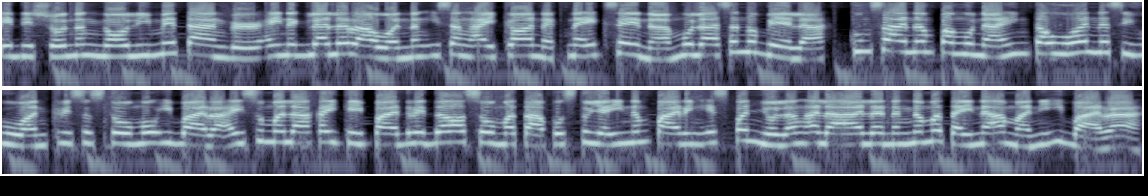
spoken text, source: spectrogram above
edisyon ng Noli Me Tangere ay naglalarawan ng isang iconic na eksena mula sa nobela, kung saan ang pangunahing tauhan na si Juan Crisostomo Ibarra ay sumalakay kay Padre Daoso matapos tuyain ng paring Espanyol ang alaala ng namatay na ama ni Ibarra.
